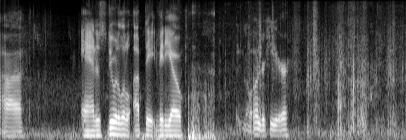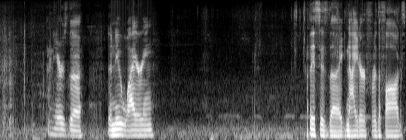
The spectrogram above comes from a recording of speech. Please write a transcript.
Uh, and just do a little update video. Go under here. And here's the the new wiring. This is the igniter for the fogs.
